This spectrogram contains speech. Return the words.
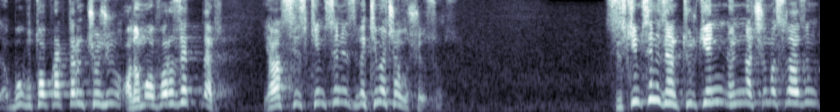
bu bu toprakların çocuğu. Adamı aforoz ettiler. Ya siz kimsiniz ve kime çalışıyorsunuz? Siz kimsiniz? Yani Türkiye'nin önünün açılması lazım.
